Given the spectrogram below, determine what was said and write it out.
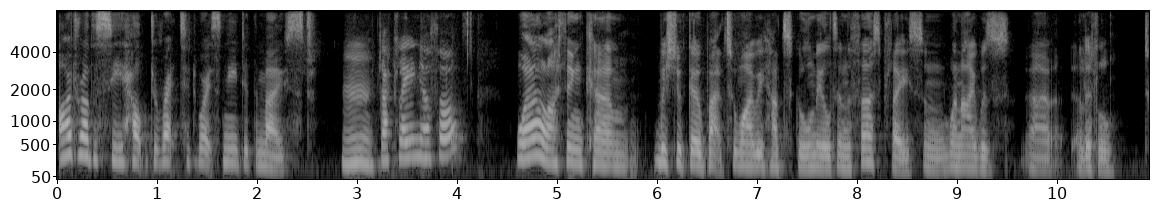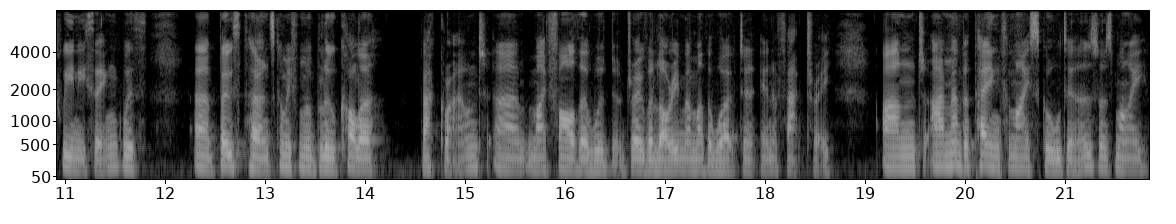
I'd rather see help directed where it's needed the most. Mm. Jacqueline, your thoughts? Well, I think um, we should go back to why we had school meals in the first place. And when I was uh, a little tweeny thing, with uh, both parents coming from a blue collar background, um, my father would drove a lorry, my mother worked in, a factory, and I remember paying for my school dinners as my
